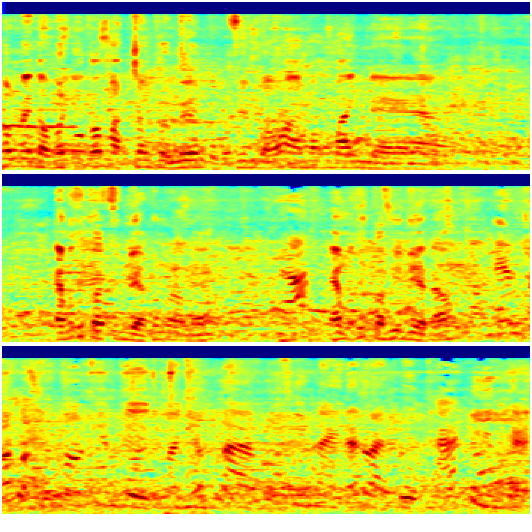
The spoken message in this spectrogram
Hôm nay Ngọc Hân cũng có mặt trong premiere của bộ phim Bó Hoa Mong Manh nè. Em có thích coi phim Việt không nào bé Dạ, em có thích coi phim Việt không? Em rất là thích coi phim Việt và nhất là bộ phim này đã đoạt được khá nhiều giải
